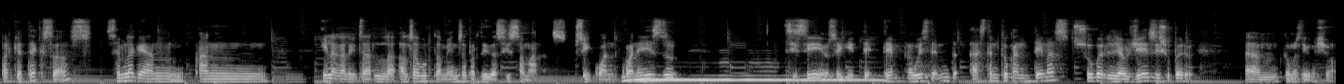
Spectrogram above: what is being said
perquè a Texas sembla que han, han il·legalitzat la, els avortaments a partir de sis setmanes. O sigui, quan, quan és... Sí, sí, o sigui, te, te, avui estem, estem tocant temes super lleugers i super... Um, com es diu això?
